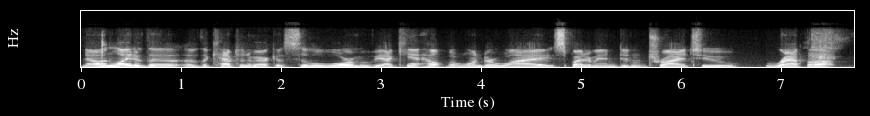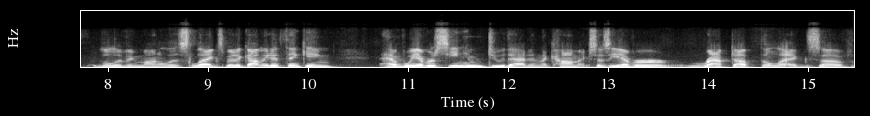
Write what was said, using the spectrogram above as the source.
Now, in light of the of the Captain America Civil War movie, I can't help but wonder why Spider-Man didn't try to wrap up the living monolith's legs. But it got me to thinking: Have we ever seen him do that in the comics? Has he ever wrapped up the legs of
